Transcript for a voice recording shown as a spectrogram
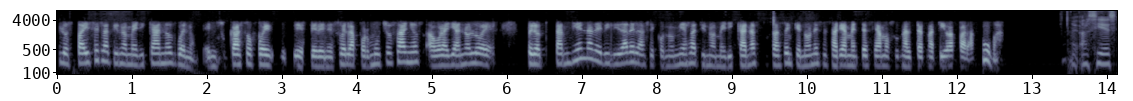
Los países latinoamericanos, bueno, en su caso fue este, Venezuela por muchos años, ahora ya no lo es, pero también la debilidad de las economías latinoamericanas pues, hacen que no necesariamente seamos una alternativa para Cuba. Así es.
